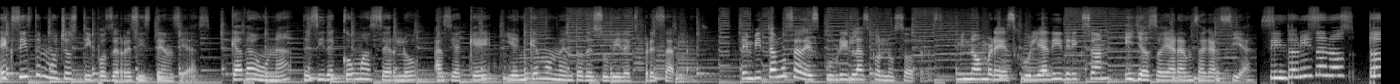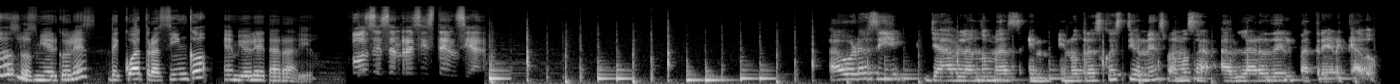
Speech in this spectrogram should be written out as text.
Existen muchos tipos de resistencias. Cada una decide cómo hacerlo, hacia qué y en qué momento de su vida expresarlas. Te invitamos a descubrirlas con nosotras. Mi nombre es Julia Didrickson y yo soy Aranza García. Sintonízanos todos los miércoles de 4 a 5 en Violeta Radio. Voces en Resistencia. Ahora sí, ya hablando más en, en, otras cuestiones, vamos a hablar del patriarcado.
